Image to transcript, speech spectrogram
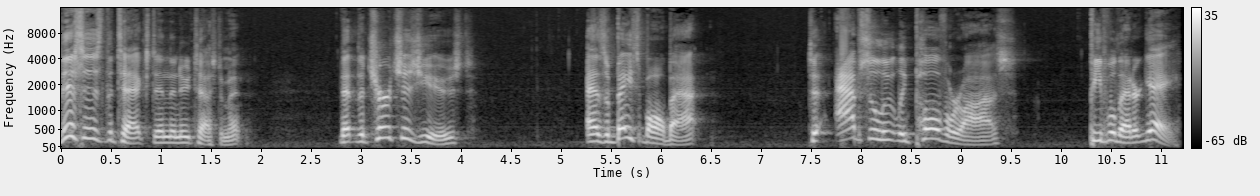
this is the text in the New Testament that the church has used as a baseball bat to absolutely pulverize people that are gay.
